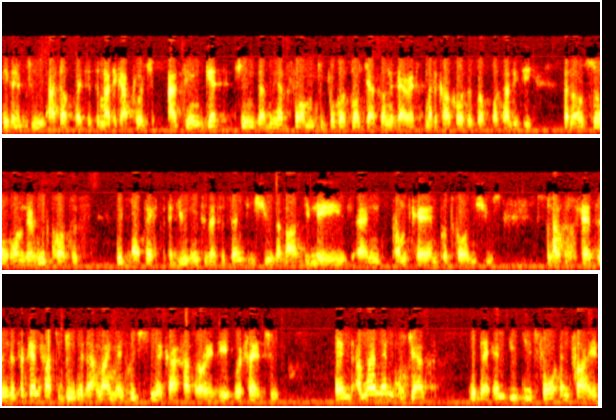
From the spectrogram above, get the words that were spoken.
we needed to adopt a systematic approach, as in get teams that we had formed to focus not just on the direct medical causes of mortality, but also on the root causes, which affected you into the systemic issues about delays and prompt care and protocol issues. So the first thing. The second has to do with alignment, which Nneka has already referred to. And alignment was just with the MDGs 4 and 5,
